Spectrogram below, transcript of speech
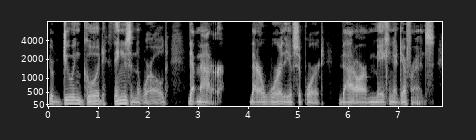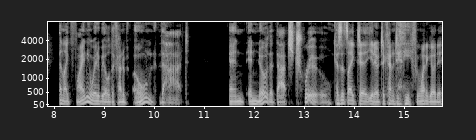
You're doing good things in the world that matter, that are worthy of support, that are making a difference. And like finding a way to be able to kind of own that and and know that that's true. Because it's like to you know to kind of do the, if we want to go to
